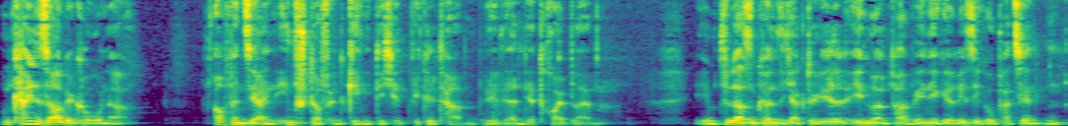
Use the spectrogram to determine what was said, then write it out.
Und keine Sorge, Corona. Auch wenn sie einen Impfstoff entgegen dich entwickelt haben, wir werden dir treu bleiben. Impfen lassen können sich aktuell eh nur ein paar wenige Risikopatienten.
